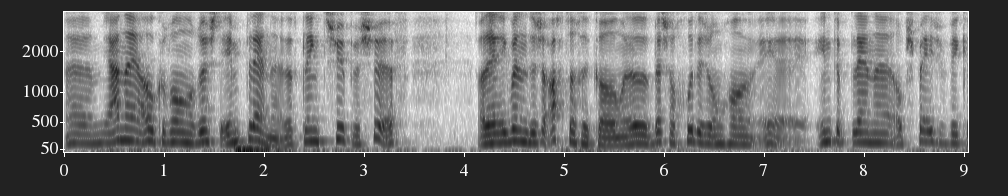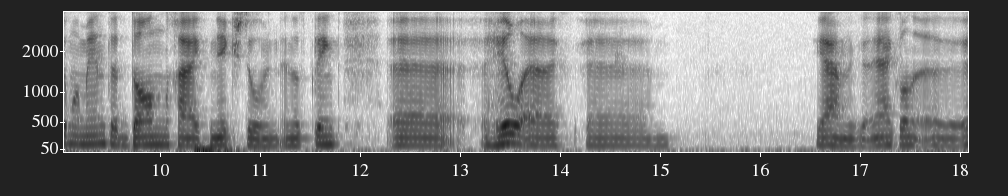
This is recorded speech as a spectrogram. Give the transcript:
ehm, ja, nou ja, ook gewoon rust inplannen. Dat klinkt super suf. Alleen ik ben er dus achter gekomen dat het best wel goed is om gewoon eh, in te plannen op specifieke momenten. Dan ga ik niks doen. En dat klinkt eh, heel erg. ehm, ja, ik wil eh,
